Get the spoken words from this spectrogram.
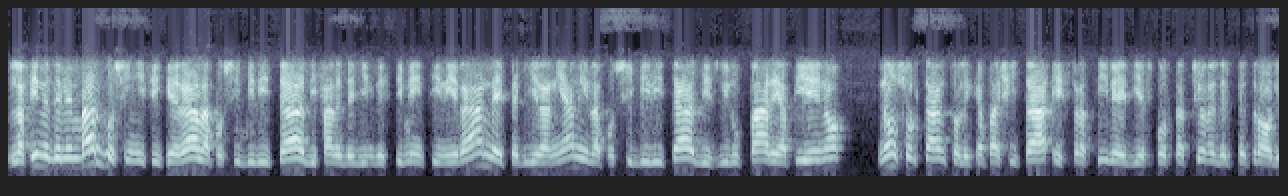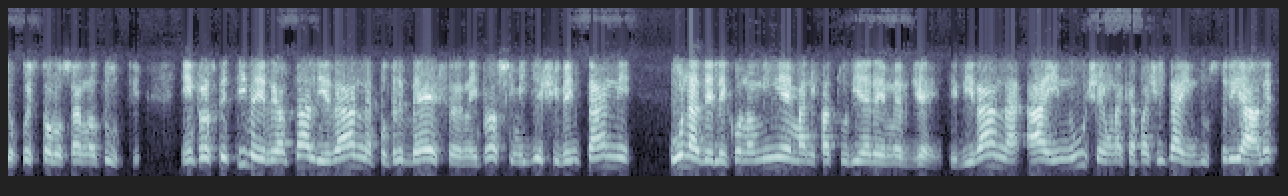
La fine dell'embargo significherà la possibilità di fare degli investimenti in Iran e per gli iraniani la possibilità di sviluppare a pieno non soltanto le capacità estrattive e di esportazione del petrolio, questo lo sanno tutti. In prospettiva in realtà l'Iran potrebbe essere nei prossimi 10-20 anni una delle economie manifatturiere emergenti. L'Iran ha in nuce una capacità industriale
